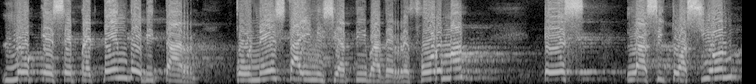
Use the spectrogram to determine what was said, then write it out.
Lo que se pretende evitar con esta iniciativa de reforma es la situación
